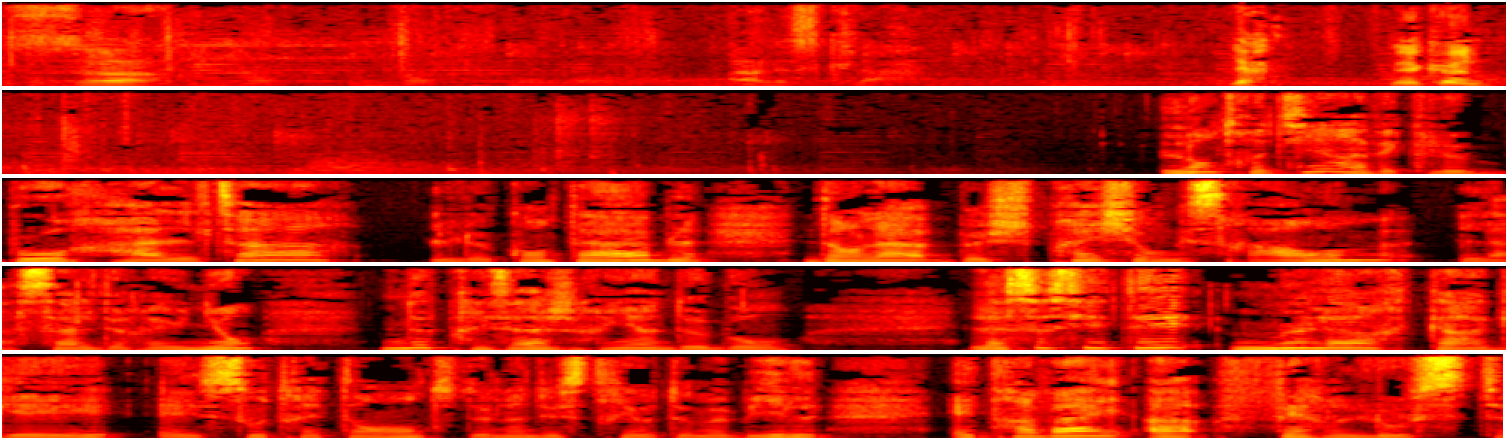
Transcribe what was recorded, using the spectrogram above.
So. Alles klar. Ja, wir können. L'entretien avec le Buchhalter, le comptable, dans la Besprechungsraum, la salle de réunion, ne présage rien de bon. La société Müller KG est sous-traitante de l'industrie automobile et travaille à Verlust,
